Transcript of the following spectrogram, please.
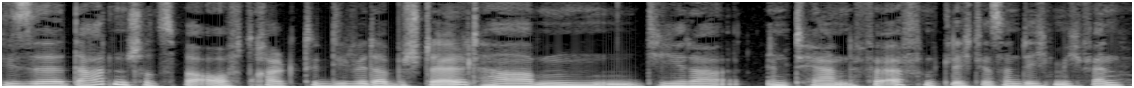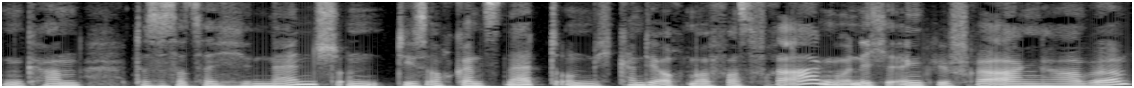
diese Datenschutzbeauftragte, die wir da bestellt haben, die da intern veröffentlicht ist, an die ich mich wenden kann, das ist tatsächlich ein Mensch und die ist auch ganz nett und ich kann dir auch mal was fragen, wenn ich irgendwie Fragen habe.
